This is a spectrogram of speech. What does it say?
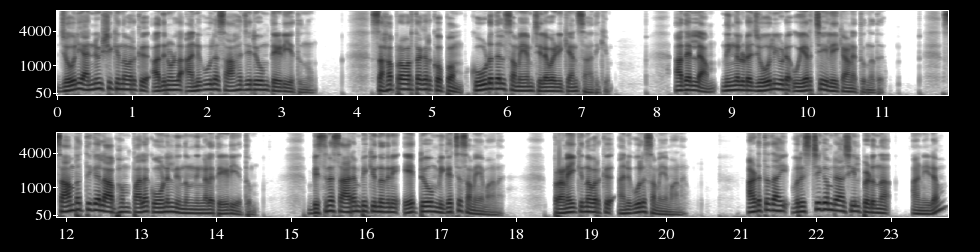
ജോലി അന്വേഷിക്കുന്നവർക്ക് അതിനുള്ള അനുകൂല സാഹചര്യവും തേടിയെത്തുന്നു. സഹപ്രവർത്തകർക്കൊപ്പം കൂടുതൽ സമയം ചിലവഴിക്കാൻ സാധിക്കും. അതെല്ലാം നിങ്ങളുടെ ജോലിയുടെ ഉയർച്ചയിലേക്കാണെത്തുന്നത്. സാമ്പത്തിക ലാഭം പല കോണിൽ നിന്നും നിങ്ങളെ തേടിയെത്തും. ബിസിനസ് ആരംഭിക്കുന്നതിന് ഏറ്റവും മികച്ച സമയമാണ്. പ്രണയിക്കുന്നവർക്ക് അനുകൂല സമയമാണ്. അടുത്തതായി വൃശ്ചികം രാശിയിൽപ്പെടുന്ന അണിഴം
